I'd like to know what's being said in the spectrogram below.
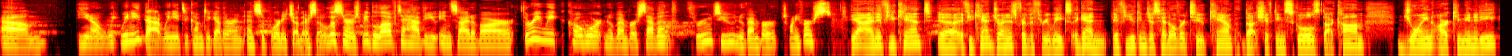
Um, you know, we, we need that. We need to come together and, and, support each other. So, listeners, we'd love to have you inside of our three week cohort, November 7th through to November 21st. Yeah. And if you can't, uh, if you can't join us for the three weeks, again, if you can just head over to camp.shiftingschools.com, join our community.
